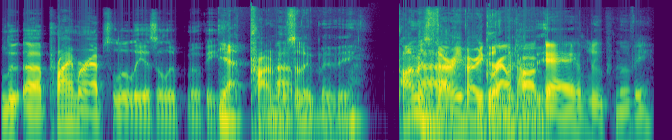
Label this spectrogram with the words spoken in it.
Lo- uh, Primer absolutely is a loop movie. Yeah, Primer is a Um, loop movie. Primer is uh, very, very good. Groundhog movie. Day loop movie.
